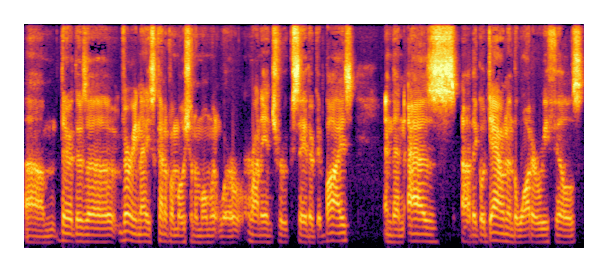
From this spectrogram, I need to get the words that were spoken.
Um, there there's a very nice kind of emotional moment where Rani and Truk say their goodbyes, and then as uh, they go down and the water refills,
